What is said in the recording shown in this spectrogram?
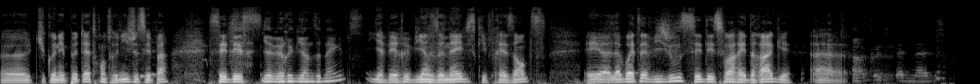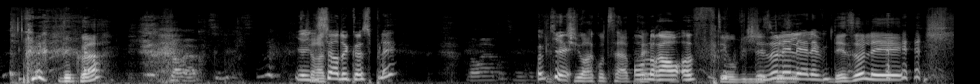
Euh, tu connais peut-être Anthony je sais pas. C'est des Il y avait Ruby on the Nails? il y avait Ruby on the Nails qui présente. Et euh, la boîte à bijoux c'est des soirées drague euh... de quoi? Il y a une histoire de cosplay? Ok, tu racontes ça après on l'aura en off. T'es obligé. Désolé Désolé. les LM. Désolé.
